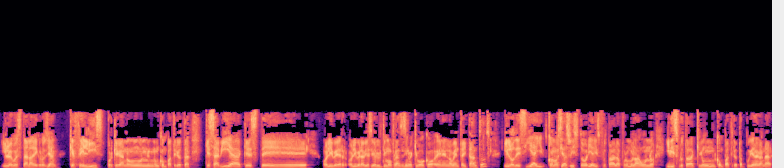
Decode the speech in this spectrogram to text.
y luego está la de Grosjean, que feliz porque ganó un, un compatriota que sabía que este Oliver, Oliver había sido el último francés, si no me equivoco, en el noventa y tantos, y lo decía y conocía su historia, disfrutaba la Fórmula 1 y disfrutaba que un compatriota pudiera ganar.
